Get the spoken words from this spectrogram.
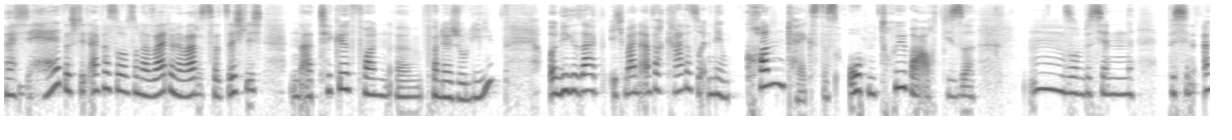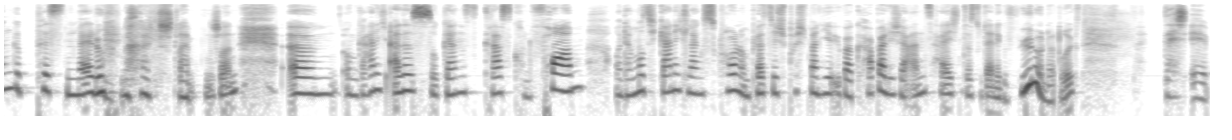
ich, hä, das steht einfach so auf so einer Seite und da war das tatsächlich ein Artikel von, ähm, von der Jolie. Und wie gesagt, ich meine einfach gerade so in dem Kontext, dass oben drüber auch diese, so ein bisschen, bisschen angepissten Meldungen halt standen schon ähm, und gar nicht alles so ganz krass konform und da muss ich gar nicht lang scrollen und plötzlich spricht man hier über körperliche Anzeichen, dass du deine Gefühle unterdrückst. Das, ey,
